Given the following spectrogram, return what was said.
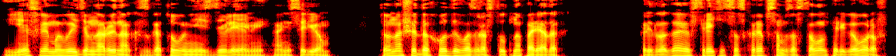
Если мы выйдем на рынок с готовыми изделиями, а не сырьем, то наши доходы возрастут на порядок. Предлагаю встретиться с Крэпсом за столом переговоров,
